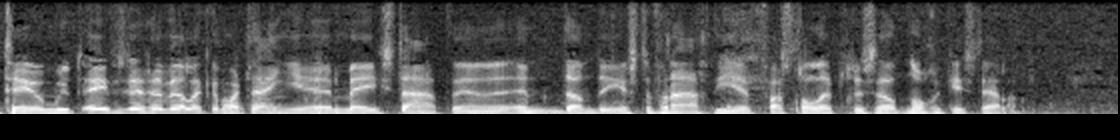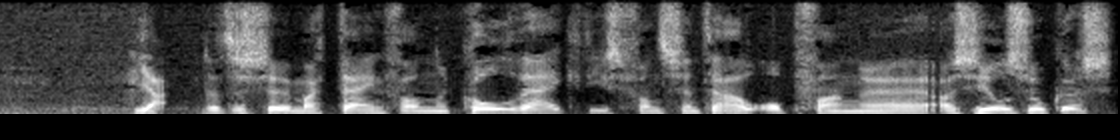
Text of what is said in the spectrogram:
Theo moet even zeggen welke Martijn je mee staat. En, en, dan de eerste vraag die je vast al hebt gesteld nog een keer stellen. Ja, dat is uh, Martijn van Koolwijk. Die is van Centraal Opvang uh, Asielzoekers.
